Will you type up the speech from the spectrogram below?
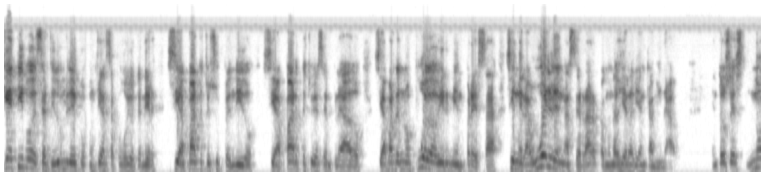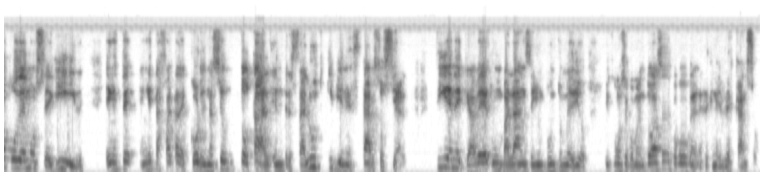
¿Qué tipo de certidumbre y de confianza puedo yo tener si aparte estoy suspendido, si aparte estoy desempleado, si aparte no puedo abrir mi empresa, si me la vuelven a cerrar cuando una vez ya la habían caminado? Entonces, no podemos seguir en, este, en esta falta de coordinación total entre salud y bienestar social. Tiene que haber un balance y un punto medio, y como se comentó hace poco en el descanso,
